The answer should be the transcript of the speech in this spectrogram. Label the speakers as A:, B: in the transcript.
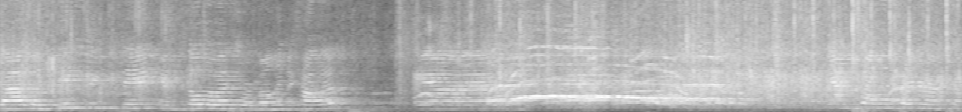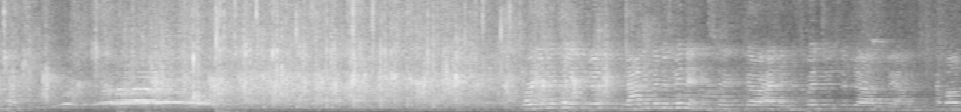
A: That was Sing Sing Sing and soloists were Molly McAuliffe and, and Turner on trumpet. We're going to take just not even a minute to go ahead and switch it to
